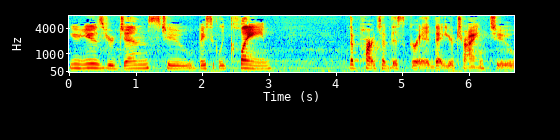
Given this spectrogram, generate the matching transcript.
you use your gems to basically claim the parts of this grid that you're trying to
